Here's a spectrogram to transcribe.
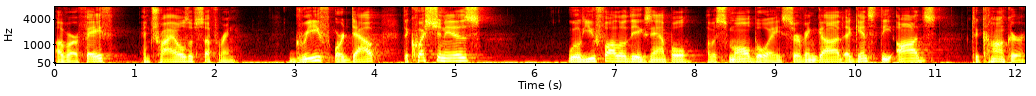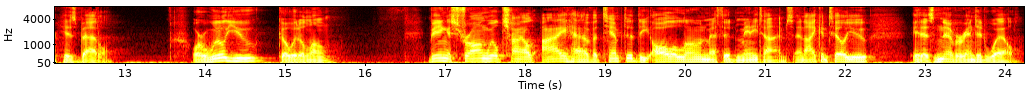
of our faith and trials of suffering, grief or doubt. The question is will you follow the example of a small boy serving God against the odds to conquer his battle? Or will you go it alone? Being a strong willed child, I have attempted the all alone method many times, and I can tell you it has never ended well.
